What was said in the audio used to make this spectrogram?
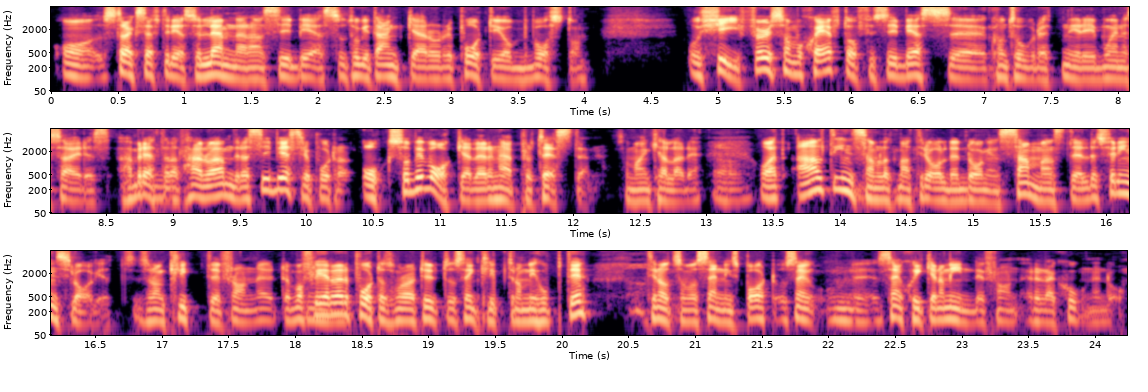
Och strax efter det så lämnade han CBS och tog ett ankar och reporterjobb i Boston. Och Schiefer som var chef då för CBS-kontoret nere i Buenos Aires, han berättade att han och andra CBS-reportrar också bevakade den här protesten, som han kallade det. Ja. Och att allt insamlat material den dagen sammanställdes för inslaget. Så de klippte från, det var flera reportrar som varit ute och sen klippte de ihop det till något som var sändningsbart och sen, sen skickade de in det från redaktionen då.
